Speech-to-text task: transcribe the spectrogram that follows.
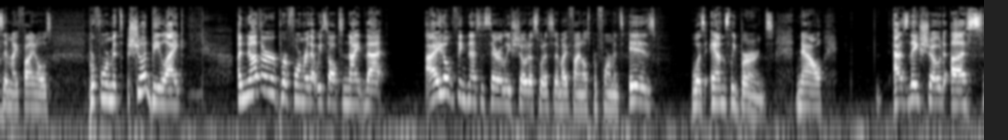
semifinals performance should be like. Another performer that we saw tonight that I don't think necessarily showed us what a semifinals performance is was Ansley Burns. Now, as they showed us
